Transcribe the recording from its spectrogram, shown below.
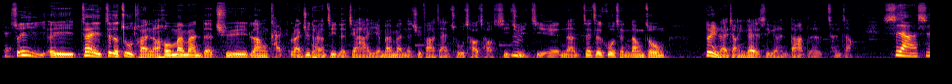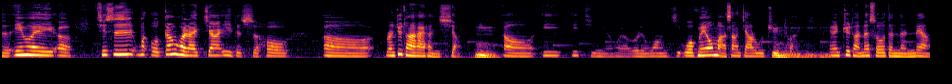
对。所以，呃，在这个驻团，然后慢慢的去让凯软剧团有自己的家，也慢慢的去发展出草草戏剧节。嗯、那在这个过程当中，对你来讲，应该也是一个很大的成长。是啊，是因为呃，其实我我刚回来嘉义的时候，呃，软剧团还很小，嗯，呃，一一几年回来，我有点忘记，我没有马上加入剧团，嗯嗯嗯因为剧团那时候的能量，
